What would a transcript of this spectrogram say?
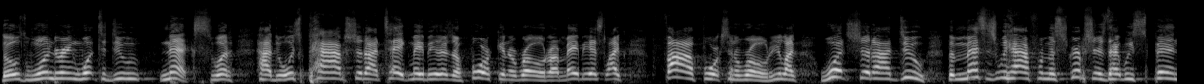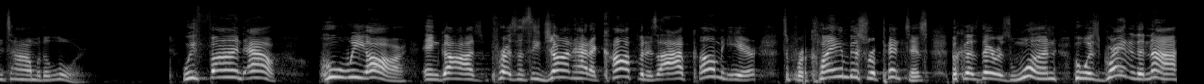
Those wondering what to do next, what, how do, which path should I take? Maybe there's a fork in the road, or maybe it's like five forks in the road. You're like, what should I do? The message we have from the scripture is that we spend time with the Lord. We find out who we are in God's presence. See, John had a confidence. I've come here to proclaim this repentance because there is one who is greater than I,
